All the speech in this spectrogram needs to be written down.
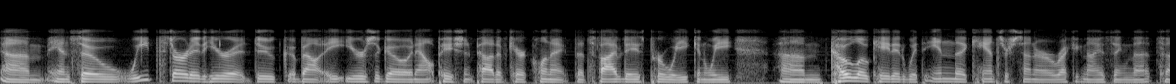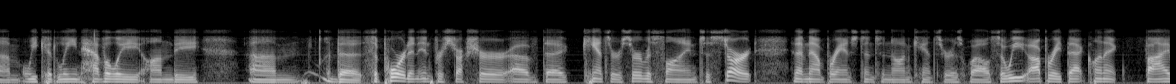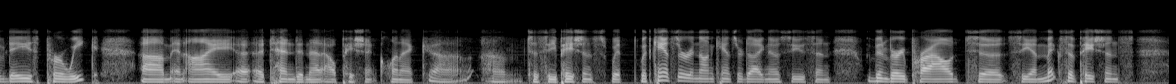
um, and so we started here at Duke about eight years ago an outpatient palliative care clinic that's five days per week, and we um, co-located within the cancer center, recognizing that um, we could lean heavily on the um, the support and infrastructure of the cancer service line to start, and I've now branched into non-cancer as well. So we operate that clinic five days per week, um, and I uh, attend in that outpatient clinic uh, um, to see patients with, with cancer and non-cancer diagnoses. And we've been very proud to see a mix of patients,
